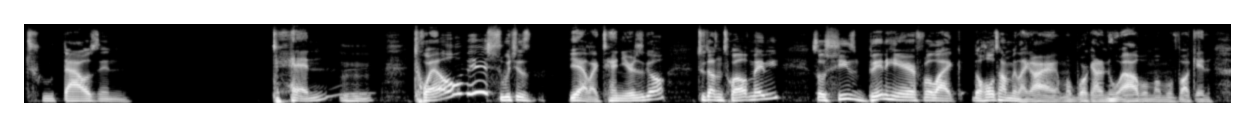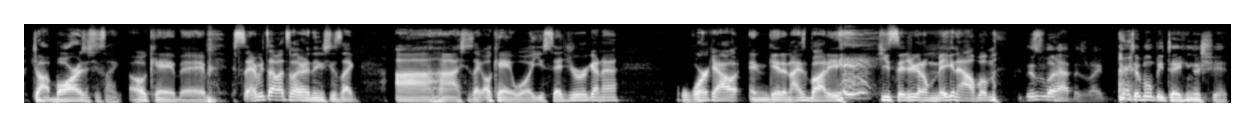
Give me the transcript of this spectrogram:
2010, 12 ish, which is, yeah, like 10 years ago, 2012 maybe. So she's been here for like the whole time, being like, all right, I'm gonna work out a new album. I'm gonna fucking drop bars. And she's like, okay, babe. So every time I tell her anything, she's like, uh huh. She's like, okay, well, you said you were gonna work out and get a nice body. you said you're gonna make an album. This is what happens, right? Tim will be taking a shit,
